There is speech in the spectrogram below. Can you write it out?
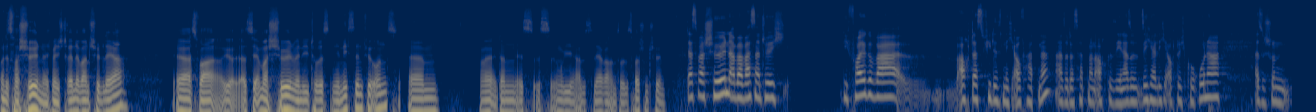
Und es war schön. Ich meine, die Strände waren schön leer. Ja, es war ja, es ist ja immer schön, wenn die Touristen hier nicht sind für uns. Ähm, weil dann ist, ist irgendwie alles leerer und so. Das war schon schön. Das war schön, aber was natürlich die Folge war, auch dass vieles nicht aufhat, ne? Also das hat man auch gesehen. Also sicherlich auch durch Corona, also schon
